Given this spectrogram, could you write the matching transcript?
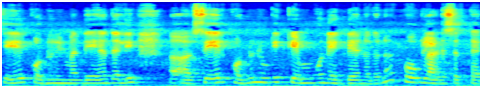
ಸೇರ್ಕೊಂಡು, ನಿಮ್ಮ ದೇಹದಲ್ಲಿ ಸೇರ್ಕೊಂಡು ನಿಮಗೆ ಕೆಮ್ಮು, ನೆಗ್ಡೆ ಅನ್ನೋದನ್ನ ಹೋಗ್ಲಾಡಿಸುತ್ತೆ.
